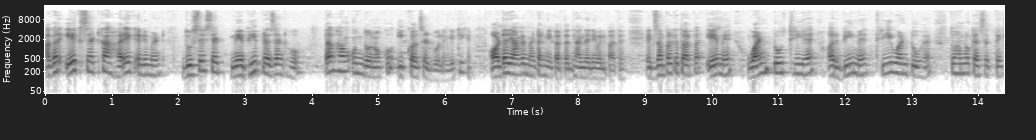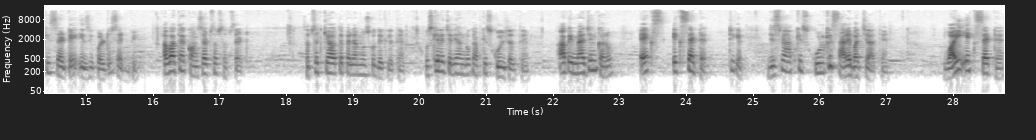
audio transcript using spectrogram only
अगर एक सेट का हर एक एलिमेंट दूसरे सेट में भी प्रेजेंट हो तब हम उन दोनों को इक्वल सेट बोलेंगे, ठीक है? ऑर्डर यहाँ पे मैटर नहीं करता, ध्यान देने वाली बात है। एग्ज़ाम्पल के तौर पर ए में वन टू थ्री है और बी में थ्री वन टू है तो हम लोग कह सकते हैं कि set A is equal to set B अब आता है कॉन्सेप्ट ऑफ़ सबसेट सबसेट क्या होता है? पहले हम उसको देख लेते हैं। उसके लिए चलिए हम लोग आपके स्कूल चलते हैं। आप इमेजिन करो एक्स एक सेट है, ठीक है? जिसमें आपके स्कूल के सारे बच्चे आते हैं। वाई एक सेट है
